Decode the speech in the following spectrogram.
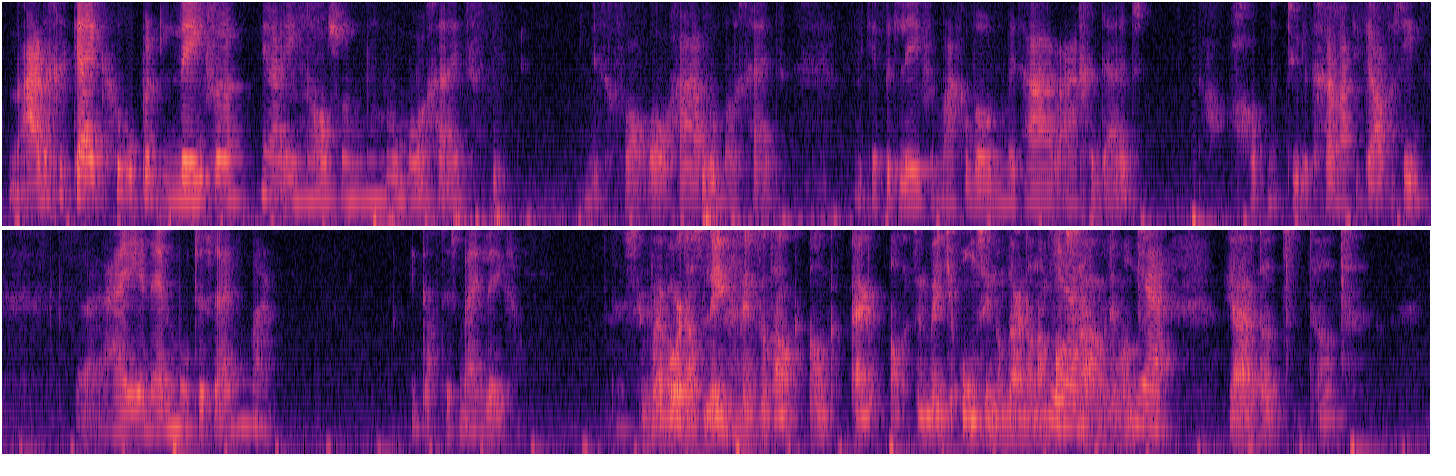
een aardige kijk op het leven. Ja, in als een rommeligheid. In dit geval al haar rommeligheid. Ik heb het leven maar gewoon met haar aangeduid. Had natuurlijk grammaticaal gezien eh, hij en hem moeten zijn, maar ik dacht, het is mijn leven. Dus, eh, Bij woorden als leven vind ik dat ook, ook eigenlijk altijd een beetje onzin om daar dan aan vast te houden. Want ja, ja, dat, dat.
